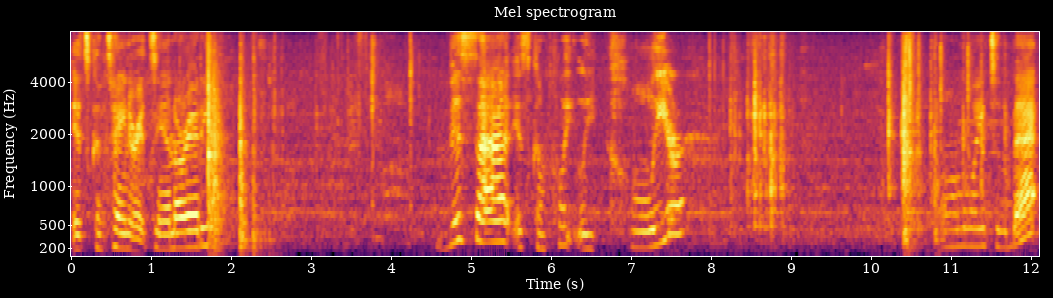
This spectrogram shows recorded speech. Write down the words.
its container it's in already. This side is completely clear. All the way to the back.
